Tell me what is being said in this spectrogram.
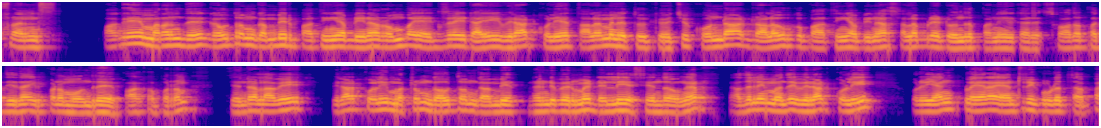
ஃப்ரெண்ட்ஸ் பகையை மறந்து கௌதம் கம்பீர் பார்த்தீங்க அப்படின்னா ரொம்ப எக்ஸைட் ஆகி விராட் கோலியை தலைமையில் தூக்கி வச்சு கொண்டாடுற அளவுக்கு பார்த்தீங்க அப்படின்னா செலிப்ரேட் வந்து பண்ணியிருக்காரு. ஸோ அதை பற்றி தான் இப்போ நம்ம வந்து பார்க்க போகிறோம் ஜென்ரலாகவே விராட் கோலி மற்றும் கௌதம் கம்பீர் ரெண்டு பேருமே டெல்லியை சேர்ந்தவங்க. அதுலேயும் வந்து விராட் கோலி ஒரு யங் பிளேயராக என்ட்ரி கொடுத்தப்ப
